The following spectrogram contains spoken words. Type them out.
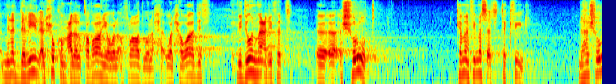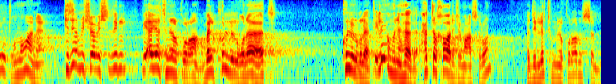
من الدليل الحكم على القضايا والأفراد والحوادث بدون آه، الشروط كما في مسألة التكفير. لها شروط وموانع. كثير من الشباب يستدل بآيات من القرآن بل كل الغلاة كل الغلاة إلى يومنا هذا حتى الخوارج المعاصرون أدلتهم من القرآن والسنة.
